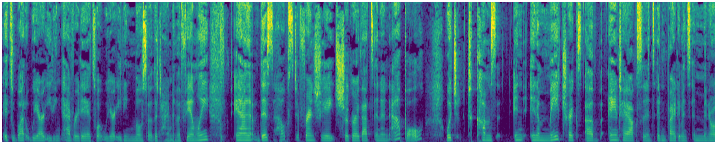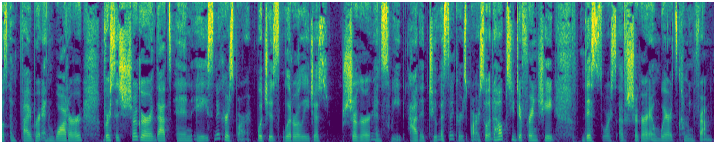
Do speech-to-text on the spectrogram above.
it's what we are eating every day. It's what we are eating most of the time in the family. And this helps differentiate sugar that's in an apple, which comes in, in a matrix of antioxidants and vitamins and minerals and fiber and water versus sugar that's in a Snickers bar, which is literally just sugar and sweet added to a Snickers bar. So it helps you differentiate this source of sugar and where it's coming from.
